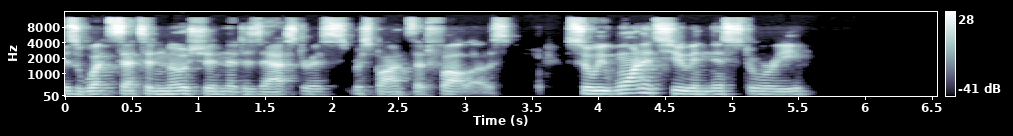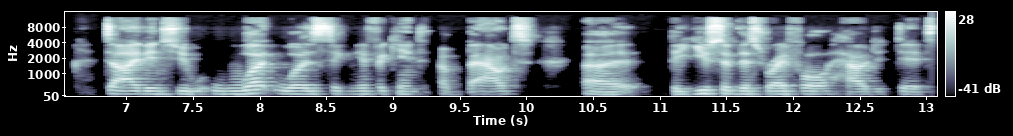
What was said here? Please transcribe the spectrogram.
is what sets in motion the disastrous response that follows. So we wanted to, in this story, dive into what was significant about uh, the use of this rifle. How did it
